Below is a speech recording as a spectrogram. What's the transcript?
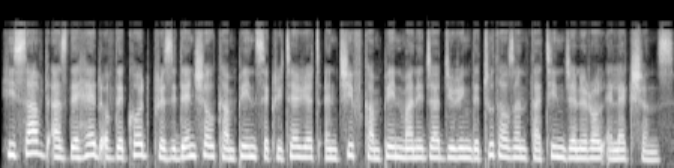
He served as the head of the CORD Presidential Campaign Secretariat and Chief Campaign Manager during the 2013 general elections.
